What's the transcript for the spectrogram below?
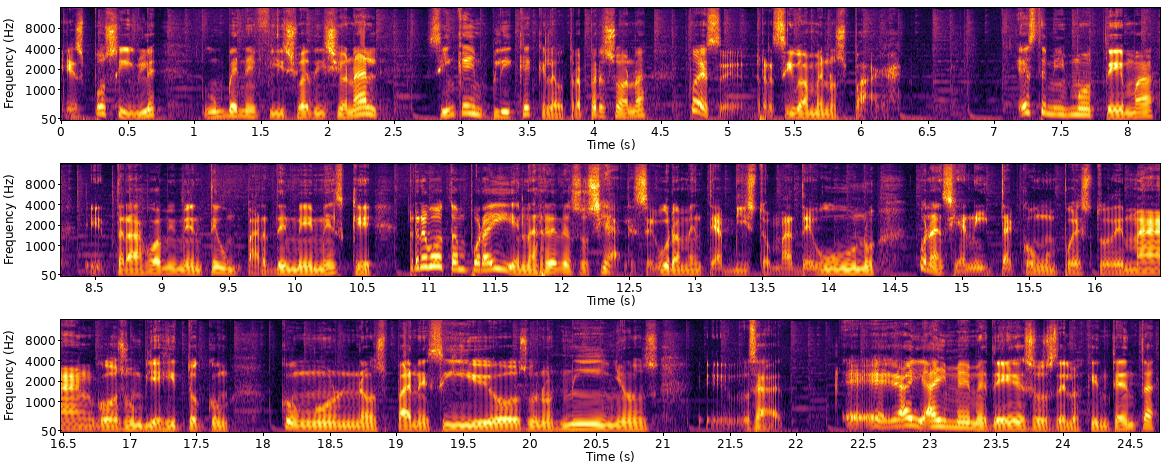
que es posible, un beneficio adicional, sin que implique que la otra persona pues eh, reciba menos paga. Este mismo tema eh, trajo a mi mente un par de memes que rebotan por ahí en las redes sociales. Seguramente has visto más de uno. Una ancianita con un puesto de mangos, un viejito con, con unos panecillos, unos niños. Eh, o sea, eh, hay, memes de esos, de los que intenta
